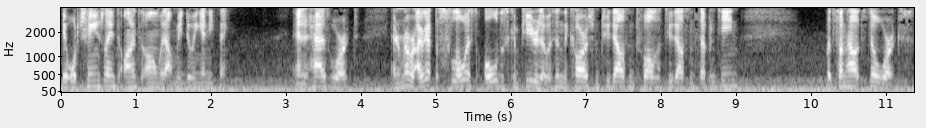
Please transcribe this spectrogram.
it will change lanes on its own without me doing anything. And it has worked. And remember, I've got the slowest, oldest computer that was in the cars from 2012 to 2017, but somehow it still works.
